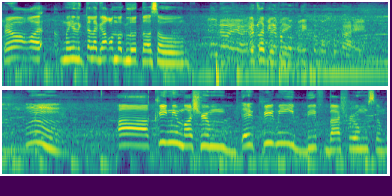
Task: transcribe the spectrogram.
Pero ako, mahilig talaga ako magluto, so... Yun, yun, yun. It's Ano a good thing. pinakapaborito mong putahe? Hmm. Uh, creamy mushroom, eh, creamy beef mushrooms. Um,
